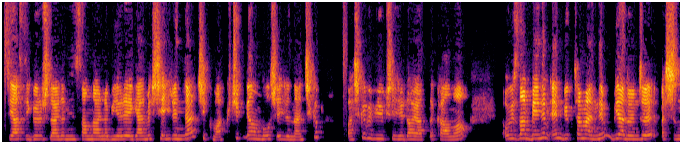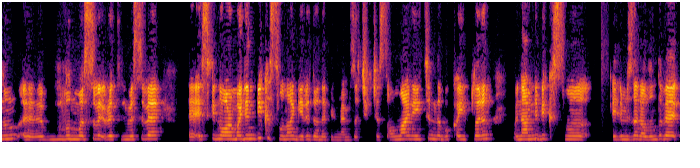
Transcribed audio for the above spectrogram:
siyasi görüşlerden insanlarla bir araya gelme, şehrinden çıkmak, küçük bir Anadolu şehrinden çıkıp başka bir büyük şehirde hayatta kalma. O yüzden benim en büyük temennim bir an önce aşının e, bulunması ve üretilmesi ve e, eski normalin bir kısmına geri dönebilmemiz açıkçası. Online eğitimde bu kayıpların önemli bir kısmı elimizden alındı ve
